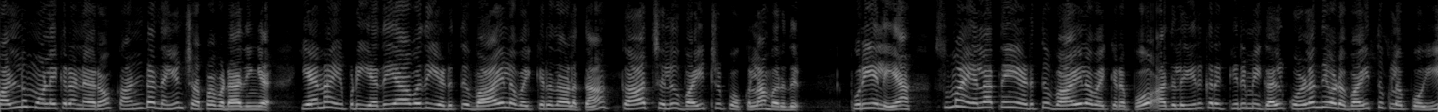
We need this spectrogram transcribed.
பல்லு முளைக்கிற நேரம் கண்டதையும் சப்ப விடாதீங்க. ஏன்னா இப்படி எதையாவது எடுத்து வாயில் வைக்கிறதால தான் காய்ச்சல் வயிற்றுப்போக்கெல்லாம் வருது. புரியலையா? சும்மா எல்லாத்தையும் எடுத்து வாயில் வைக்கிறப்போ அதில் இருக்கிற கிருமிகள் குழந்தையோட வயிற்றுக்குள்ளே போய்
